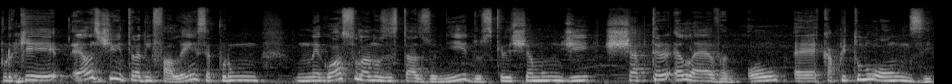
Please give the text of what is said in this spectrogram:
Porque elas tinham entrado em falência por um, um negócio lá nos Estados Unidos que eles chamam de Chapter 11 ou é, capítulo 11.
